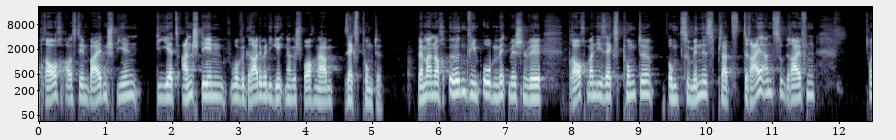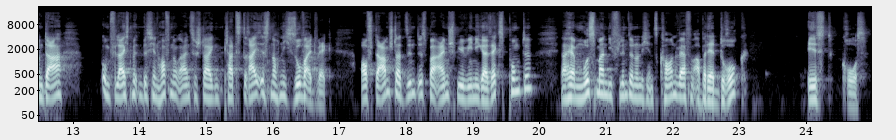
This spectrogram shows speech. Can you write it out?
braucht aus den beiden Spielen, die jetzt anstehen, wo wir gerade über die Gegner gesprochen haben, sechs Punkte. Wenn man noch irgendwie oben mitmischen will, braucht man die sechs Punkte, um zumindest Platz drei anzugreifen. Und da, um vielleicht mit ein bisschen Hoffnung einzusteigen, Platz drei ist noch nicht so weit weg. Auf Darmstadt sind es bei einem Spiel weniger sechs Punkte. Daher muss man die Flinte noch nicht ins Korn werfen, aber der Druck ist groß.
